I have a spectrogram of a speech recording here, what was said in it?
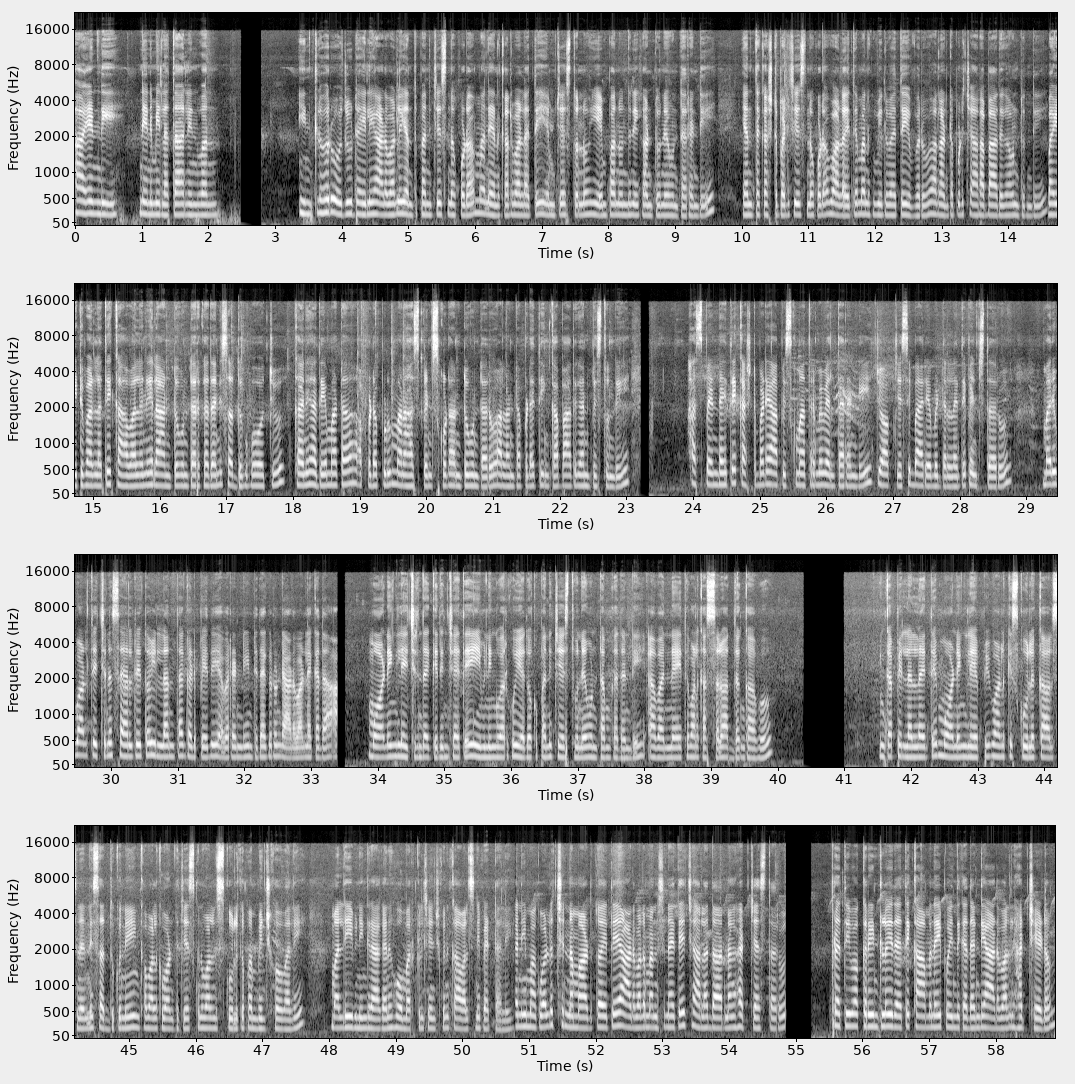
Hi అండి నేను మీ లత one ఇంట్లో రోజు డైలీ ఆడవాళ్ళు ఎంత పని చేసినా కూడా మన వెనకాల వాళ్ళైతే ఏం చేస్తున్నావు ఏం పని ఉంది నీకు అంటూనే ఉంటారండి. ఎంత కష్టపడి చేసినా కూడా వాళ్ళైతే మనకు విలువ అయితే ఇవ్వరు అలాంటప్పుడు చాలా బాధగా ఉంటుంది. బయట వాళ్ళైతే కావాలని ఇలా అంటూ ఉంటారు కదా అని సర్దుకుపోవచ్చు. కానీ అదే మాట అప్పుడప్పుడు మన హస్బెండ్స్ కూడా అంటూ ఉంటారు అలాంటప్పుడైతే ఇంకా బాధగా అనిపిస్తుంది. హస్బెండ్ అయితే కష్టపడి ఆఫీస్కి మాత్రమే వెళ్తారండి జాబ్ చేసి భార్య బిడ్డలను అయితే పెంచుతారు. మరి వాళ్ళు తెచ్చిన శాలరీతో ఇల్లంతా గడిపేది ఎవరండి? ఇంటి దగ్గర ఉండి ఆడవాళ్ళే కదా. మార్నింగ్ లేచిన దగ్గర నుంచి అయితే ఈవినింగ్ వరకు ఏదో ఒక పని చేస్తూనే ఉంటాం కదండి. అవన్నీ అయితే వాళ్ళకి అస్సలు అర్థం కావు. ఇంకా పిల్లల్ని అయితే మార్నింగ్ లేపి వాళ్ళకి స్కూల్కి కావాల్సినవన్నీ సర్దుకుని ఇంకా వాళ్ళకి వంట చేసుకుని వాళ్ళని స్కూల్కి పంపించుకోవాలి. మళ్ళీ ఈవినింగ్ రాగానే హోంవర్క్లు చేయించుకుని కావాల్సినవి పెట్టాలి. కానీ మాకు వాళ్ళు చిన్న మాటతో అయితే ఆడవాళ్ళ మనసుని అయితే చాలా దారుణంగా హట్ చేస్తారు. ప్రతి ఒక్కరింట్లో ఇదైతే కామన్ అయిపోయింది కదండి ఆడవాళ్ళని హట్ చేయడం.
